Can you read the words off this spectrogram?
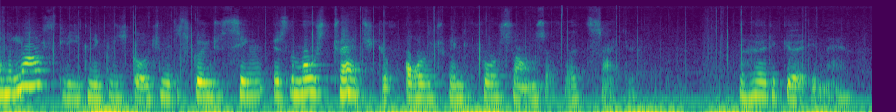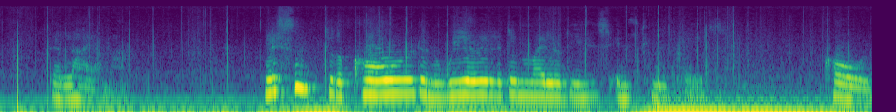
And the last lied Nicholas Goldschmidt is going to sing is the most tragic of all the 24 songs of that cycle. The hurdy-gurdy man, the Leiermann. Listen to the cold and weary little melodies his instrument plays. Cold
